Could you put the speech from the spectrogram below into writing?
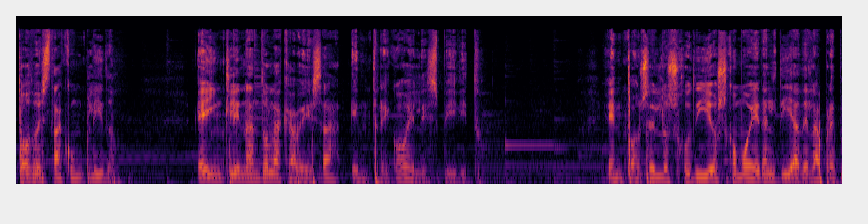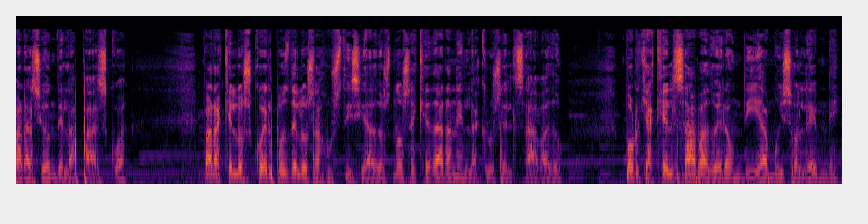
Todo está cumplido. E inclinando la cabeza, entregó el Espíritu. Entonces los judíos, como era el día de la preparación de la Pascua, para que los cuerpos de los ajusticiados no se quedaran en la cruz el sábado, porque aquel sábado era un día muy solemne,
